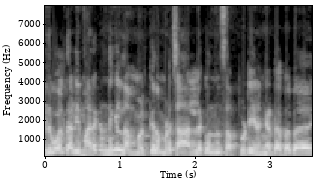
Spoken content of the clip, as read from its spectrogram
ഇതുപോലത്തെ അളിയന്മാരൊക്കെ ഉണ്ടെങ്കിൽ നമ്മൾക്ക് നമ്മുടെ ചാനലൊക്കെ ഒന്ന് സപ്പോർട്ട് ചെയ്യണം കേട്ടോ. ബൈ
